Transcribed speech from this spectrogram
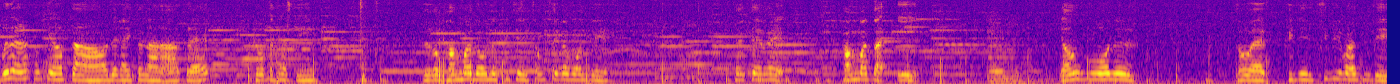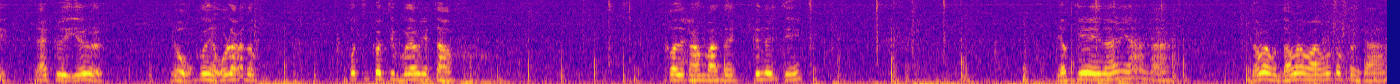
문을 할게 없다. 내가 있잖아. 아, 그래? 그럼 같이 하지. 그리고 밤마다 오는 귀신 정체가 뭔지. 대체 왜 밤마다 이 연구원을 저왜 귀신 TV 봤는지 내가 그 얘를 이거 옥상에 올라가서 꼬치꼬치 물어보겠다. 그거 내가 한번 봐서 끝냈지? 여기는 아니야. 너만 너만 와고 없던가?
